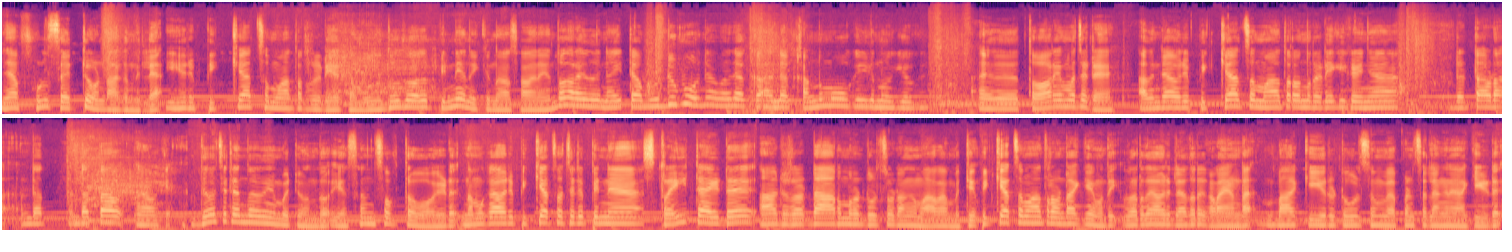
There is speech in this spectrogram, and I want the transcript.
ഞാൻ ഫുൾ സെറ്റും ഉണ്ടാക്കുന്നില്ല. ഈ ഒരു പിക്കാച്ച് മാത്രം റെഡിയാക്കാൻ പോകും പോകുന്നു. അത് പിന്നെ നിൽക്കുന്ന ആ സാധനം. എന്തോ പറയുന്നത്? നൈറ്റ് ആകുമ്പോൾ കണ്ണുമൊക്കെ നോക്കി നോക്കി ഇത് തോരയും വെച്ചിട്ടെ. അതിന്റെ ആ ഒരു പിക്കാച്ച് മാത്രം ഒന്ന് റെഡിയാക്കി കഴിഞ്ഞാൽ ഡെട്ട അവിടെ ഡെത്ത ഓക്കെ. ഇത് വെച്ചിട്ട് എന്താ ചെയ്യാൻ പറ്റുമോ എന്തോ? എസൻസ് ഓഫ് ദ വോയിഡ് നമുക്ക് ആ ഒരു പിക്കാസ് വെച്ചിട്ട് പിന്നെ സ്ട്രൈറ്റ് ആയിട്ട് ആ ഒരു റെഡ് ആർമർ ടൂൾസോട് അങ്ങ് മാറാൻ പറ്റും. പിക്കാസ് മാത്രം ഉണ്ടാക്കിയാൽ മതി. വെറുതെ ആ ഒരു ലെതർ കളയണ്ട. ബാക്കി ഈ ഒരു ടൂൾസും വെപ്പൺസ് എല്ലാം അങ്ങനെ ആക്കിയിട്ട്.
